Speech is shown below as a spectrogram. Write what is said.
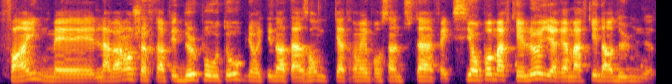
Fine, mais l'Avalanche a frappé deux poteaux puis ont été dans ta zone 80% du temps. Fait que s'ils n'ont pas marqué là, ils auraient marqué dans deux minutes.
